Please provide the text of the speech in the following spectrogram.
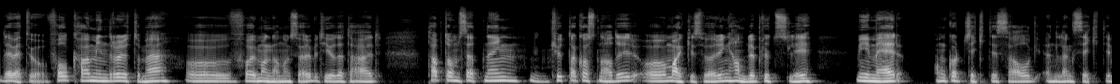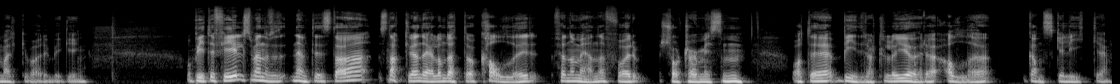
Det vet vi jo. Folk har mindre å rutte med, og for mange annonsører betyr jo dette her tapt omsetning, kutt av kostnader, og markedsføring handler plutselig mye mer om kortsiktig salg enn langsiktig merkevarebygging. Og Peter Field, som jeg nevnte i stad, snakker en del om dette og kaller fenomenet for short-termism, og at det bidrar til å gjøre alle ganske like.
